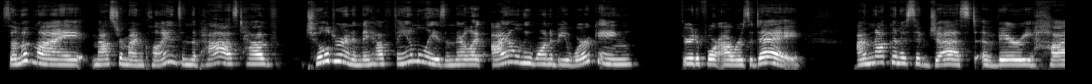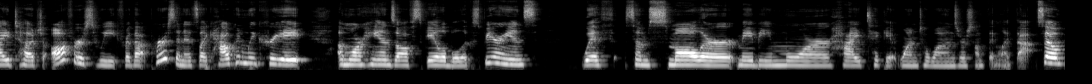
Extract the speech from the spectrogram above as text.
some of my mastermind clients in the past have children and they have families, and they're like, I only want to be working three to four hours a day. I'm not going to suggest a very high touch offer suite for that person. It's like, how can we create a more hands off, scalable experience with some smaller, maybe more high ticket one to ones or something like that? So,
